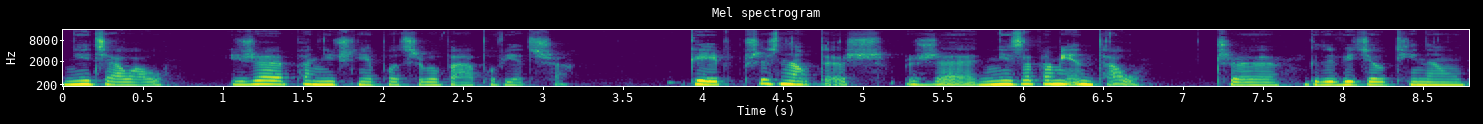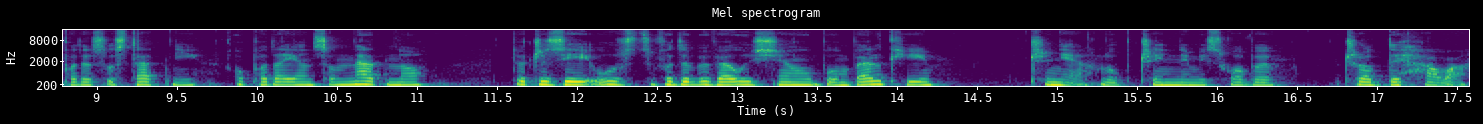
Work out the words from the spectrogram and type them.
nie działał i że panicznie potrzebowała powietrza. Gabe przyznał też, że nie zapamiętał, czy gdy widział Tinę po raz ostatni opadającą na dno, to czy z jej ust wydobywały się bąbelki, czy nie, lub czy innymi słowy, czy oddychała,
